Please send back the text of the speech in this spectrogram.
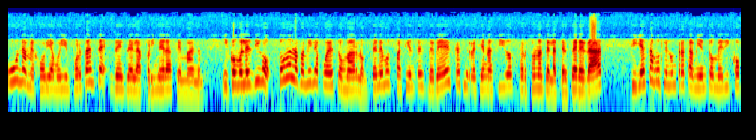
una mejoría muy importante desde la primera semana. Y como les digo, toda la familia puede tomarlo. Tenemos pacientes bebés, casi recién nacidos, personas de la tercera edad. Si ya estamos en un tratamiento médico,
